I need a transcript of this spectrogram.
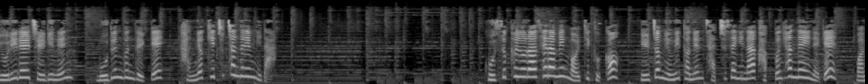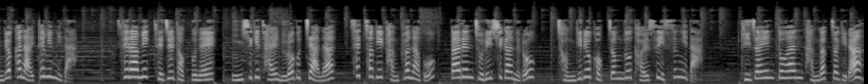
요리를 즐기는 모든 분들께 강력히 추천드립니다. 고스플로라 세라믹 멀티쿠커 1.6리터는 자취생이나 바쁜 현대인에게 완벽한 아이템입니다. 세라믹 재질 덕분에 음식이 잘 눌어붙지 않아 세척이 간편하고 빠른 조리 시간으로 전기료 걱정도 덜 수 있습니다. 디자인 또한 감각적이라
